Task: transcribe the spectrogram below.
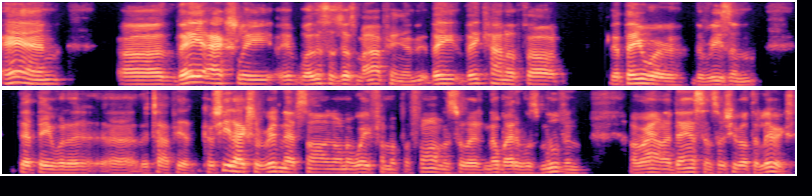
and uh, they actually well this is just my opinion they they kind of thought that they were the reason that they were the uh, the top hit. Because she had actually written that song on the way from a performance where nobody was moving around or dancing so she wrote the lyrics.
